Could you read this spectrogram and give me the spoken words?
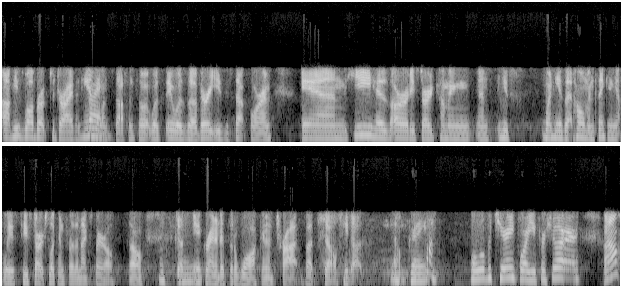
Um, he's well broke to drive and handle Right. and stuff, and so it was it was a very easy step for him. And he has already started coming, and he's when he's at home and thinking at least, he starts looking for the next barrel. So That's just great. eh, granted, it's at a walk and a trot, but still, he does. So, That's great. fun. Well, we'll be cheering for you for sure. Well,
